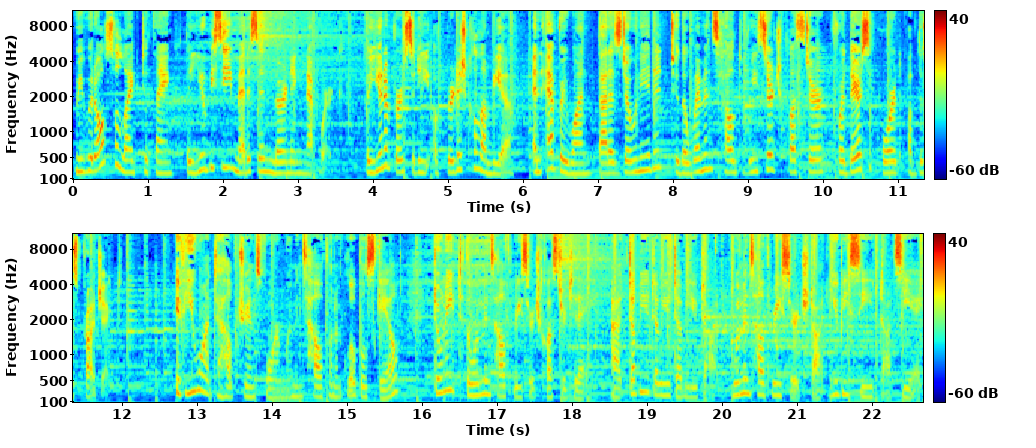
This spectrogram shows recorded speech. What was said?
We would also like to thank the UBC Medicine Learning Network the University of British Columbia, and everyone that has donated to the Women's Health Research Cluster for their support of this project. If you want to help transform women's health on a global scale, donate to the Women's Health Research Cluster today at www.womenshealthresearch.ubc.ca.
